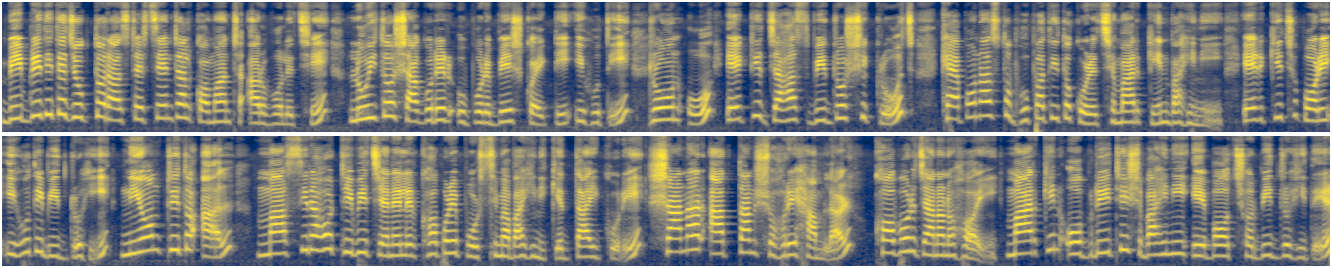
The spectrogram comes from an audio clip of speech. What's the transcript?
বিবৃতিতে যুক্তরাষ্ট্রের সেন্ট্রাল কমান্ড আরও বলেছে, লোহিত সাগরের উপরে বেশ কয়েকটি ইহুতি ড্রোন ও একটি জাহাজ বিদ্রোহী ক্রুজ ক্ষেপণাস্ত্র ভূপাতিত করেছে মার্কিন বাহিনী। এর কিছু পরে ইহুতি বিদ্রোহী নিয়ন্ত্রিত আল মাসিরাহ টিভি চ্যানেলের খবরে পশ্চিমা বাহিনীকে দায়ী করে সানার আত্মান শহরে হামলার খবর জানানো হয়। মার্কিন ও ব্রিটিশ বাহিনী এ বছর বিদ্রোহীদের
